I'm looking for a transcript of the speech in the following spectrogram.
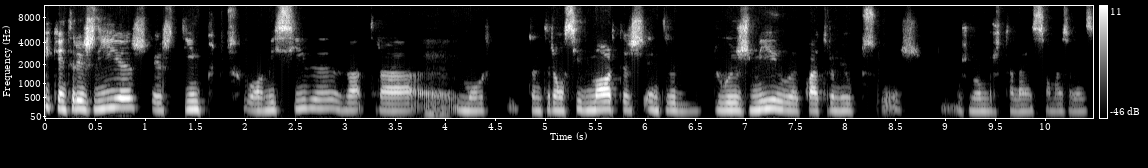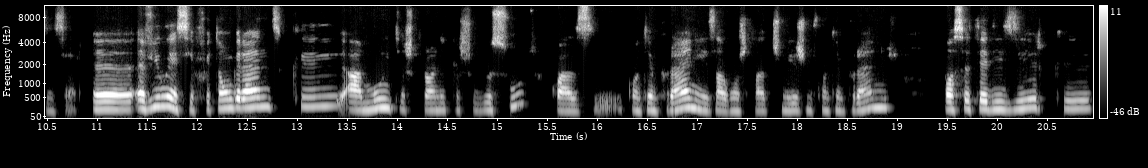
e que em três dias este ímpeto homicida terá uh, morto, portanto terão sido mortas entre 2 mil a 4 mil pessoas. Os números também são mais ou menos incertos. Uh, a violência foi tão grande que há muitas crónicas sobre o assunto, quase contemporâneas, alguns relatos mesmo contemporâneos, Posso até dizer que uh,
